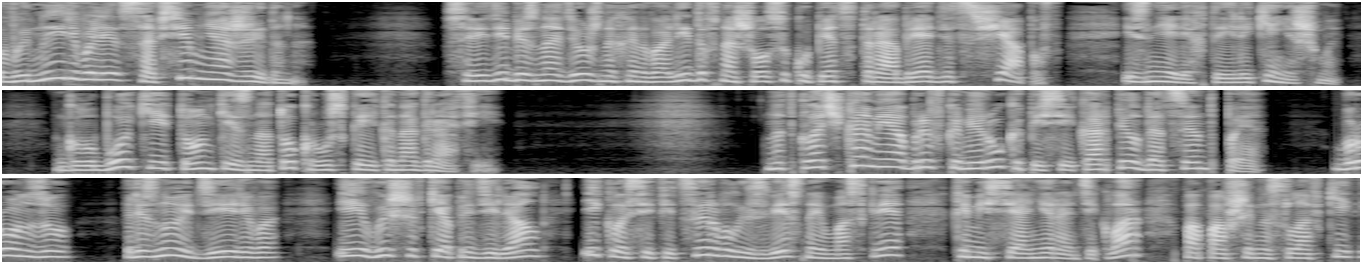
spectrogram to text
выныривали совсем неожиданно. Среди безнадежных инвалидов нашелся купец-старообрядец Щапов из Нерехта или Кинешмы, глубокий и тонкий знаток русской иконографии. Над клочками и обрывками рукописей корпел доцент П бронзу, резное дерево и вышивки определял и классифицировал известный в Москве комиссионер-антиквар, попавший на Славки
